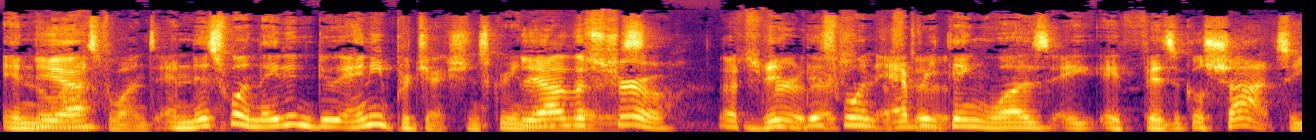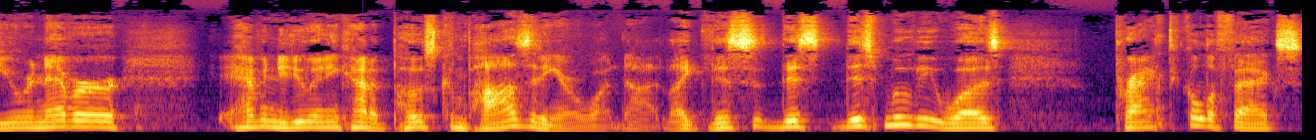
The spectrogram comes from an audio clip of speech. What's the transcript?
in the Yeah. last ones, and this one they didn't do any projection screen. Yeah, that's true. That's Thi- true. This one, just did it. everything was a, a physical shot, so you were never having to do any kind of post compositing or whatnot. Like this, this this movie was practical effects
